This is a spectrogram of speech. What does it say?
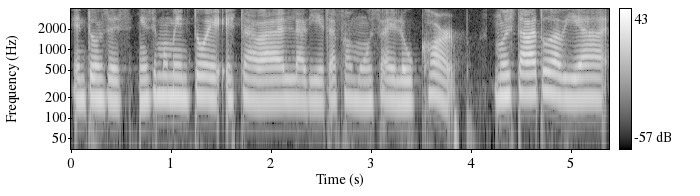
Entonces, en ese momento eh, estaba la dieta famosa de low carb. No estaba todavía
